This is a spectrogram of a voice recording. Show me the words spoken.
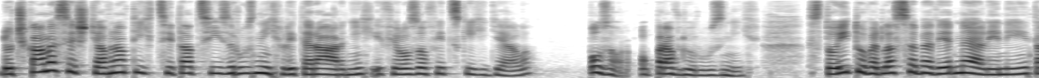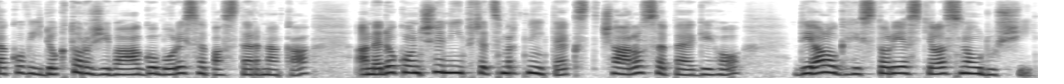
Dočkáme se šťavnatých citací z různých literárních i filozofických děl, Pozor, opravdu různých. Stojí tu vedle sebe v jedné linii takový doktor Živágo Borise Pasternaka a nedokončený předsmrtný text Charlesa Pégyho, dialog historie s tělesnou duší.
